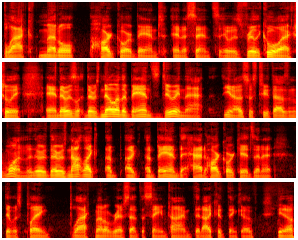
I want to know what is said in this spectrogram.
black metal hardcore band in a sense. It was really cool actually, and there was there was no other bands doing that you know, this was 2001. There, there was not like a, a, a band that had hardcore kids in it that was playing black metal riffs at the same time that I could think of, you know?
